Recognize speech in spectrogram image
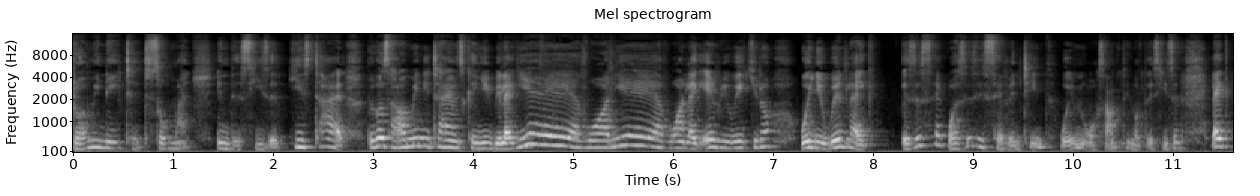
dominated so much in the season. He's tired because how many times can you be like, Yay, I've won, yay, I've won, like every week, you know, when you win like is this like was this his 17th win or something of the season? Like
